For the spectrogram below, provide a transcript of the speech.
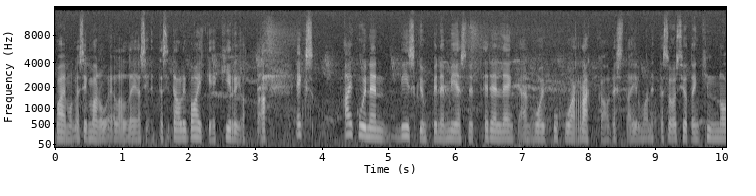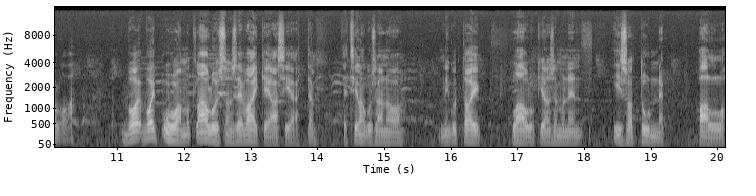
vaimollesi Manuelalle ja että sitä oli vaikea kirjoittaa. Eikö aikuinen 50 mies nyt edelleenkään voi puhua rakkaudesta ilman, että se olisi jotenkin noloa? Voi, voi puhua, mutta lauluissa on se vaikea asia, että, että silloin kun sanoo, niin kuin toi laulukin on semmoinen iso tunne pallo,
